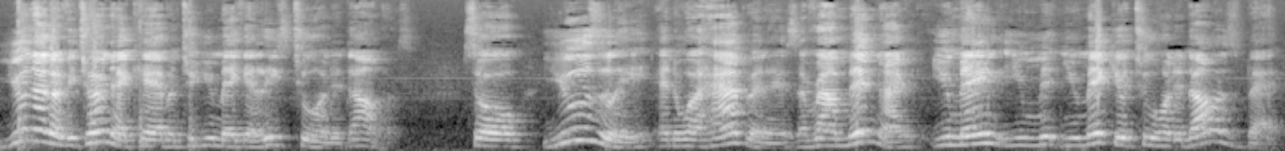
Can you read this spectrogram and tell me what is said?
you're not going to return that cab until you make at least $200. So usually, and what happened is around midnight, you may you you make your two hundred dollars back.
